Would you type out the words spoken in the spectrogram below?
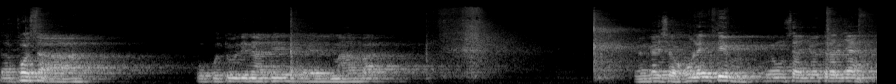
Tapos, ah, puputulin natin dahil mahaba. Yan guys, so kulay itim yung sa neutral niya.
